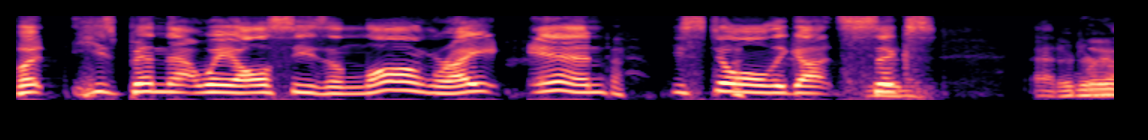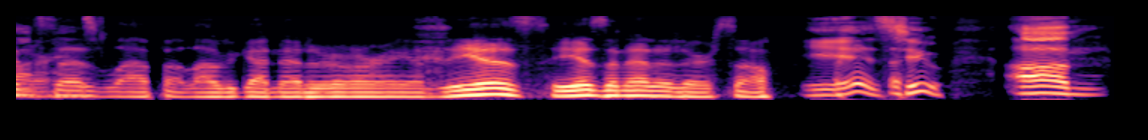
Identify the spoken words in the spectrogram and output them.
but he's been that way all season long, right? And he's still only got six. editor Lynn says, hands. "Laugh out loud." We got an editor on our hands. He is. He is an editor. So he is too. Um,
